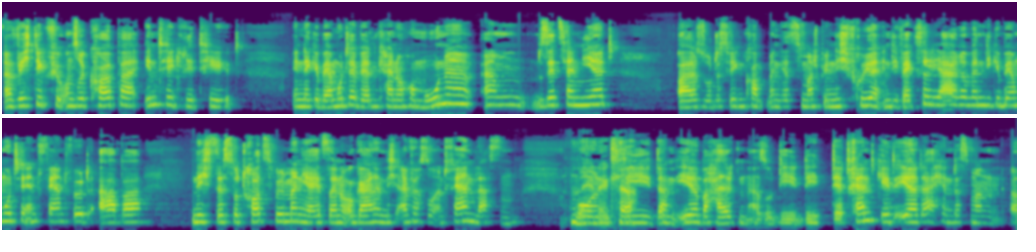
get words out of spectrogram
äh, wichtig für unsere Körperintegrität. In der Gebärmutter werden keine Hormone ähm, sezerniert, also deswegen kommt man jetzt zum Beispiel nicht früher in die Wechseljahre, wenn die Gebärmutter entfernt wird, aber nichtsdestotrotz will man ja jetzt seine Organe nicht einfach so entfernen lassen nee, und nee, die dann eher behalten. Also die, die, der Trend geht eher dahin, dass man äh,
